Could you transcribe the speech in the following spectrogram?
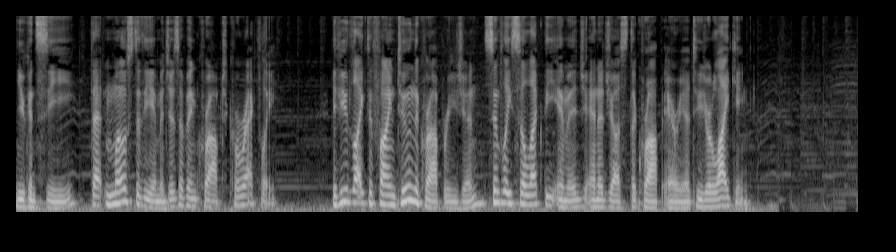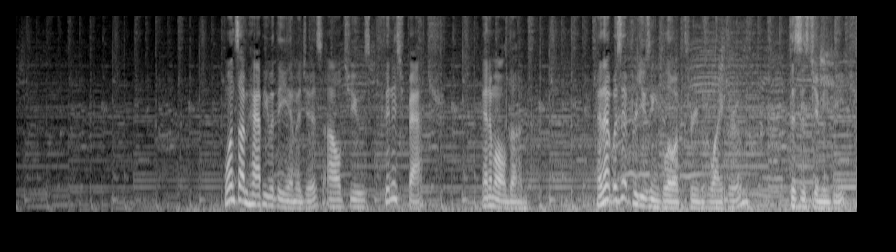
You can see that most of the images have been cropped correctly. If you'd like to fine-tune the crop region, simply select the image and adjust the crop area to your liking. Once I'm happy with the images, I'll choose Finish Batch, and I'm all done. And that was it for using BlowUp 3 with Lightroom. This is Jimmy Beech.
